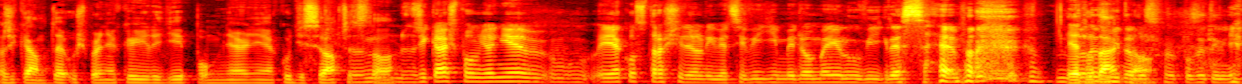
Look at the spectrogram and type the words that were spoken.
říkám, to je už pro některé lidi poměrně jako děsivá představa. Říkáš poměrně jako strašidelné věci. Vidí mi do mailu, ví, kde jsem. Je to, to tak, to no. pozitivně.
